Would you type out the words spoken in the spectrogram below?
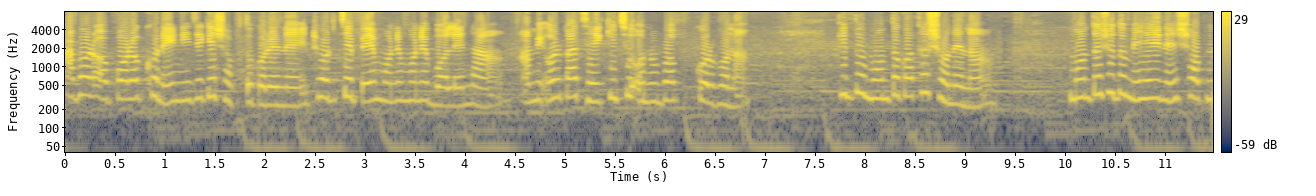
আবার অপরক্ষণে নিজেকে শক্ত করে নেয়। ঠোঁট চেপে মনে মনে বলে, না, আমি ওর কাছে কিছু অনুভব করব না। কিন্তু মন তো কথা শোনে না। মন তো শুধু মেহেরিনের স্বপ্ন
